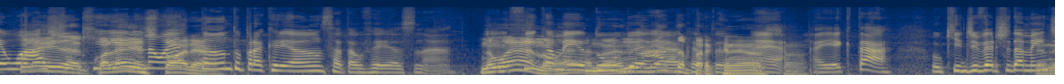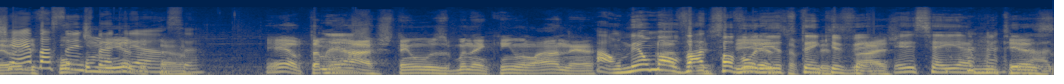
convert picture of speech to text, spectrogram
eu Qual é- acho que qual é ele não é tanto pra criança, talvez, né? Não ele é, fica não meio é, não é dúbio nada a pra criança. É, aí é que tá. O que divertidamente Entendeu? é Ele bastante pra medo, criança. cara. É, eu também É. acho. Tem os bonequinhos lá, né? Ah, o meu malvado tristeza, favorito tem que ver. Esse aí é muito irado. Meu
